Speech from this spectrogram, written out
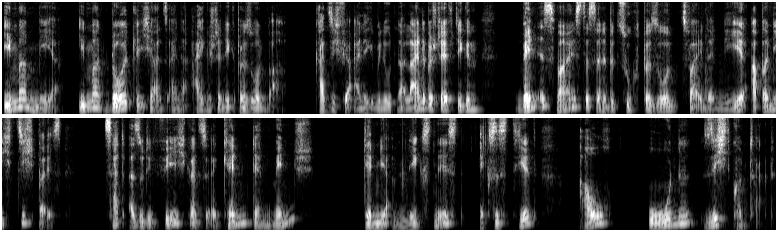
immer mehr, immer deutlicher als eine eigenständige Person wahr, kann sich für einige Minuten alleine beschäftigen, wenn es weiß, dass seine Bezugsperson zwar in der Nähe, aber nicht sichtbar ist. Es hat also die Fähigkeit zu erkennen, der Mensch, der mir am nächsten ist, existiert auch ohne Sichtkontakt.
